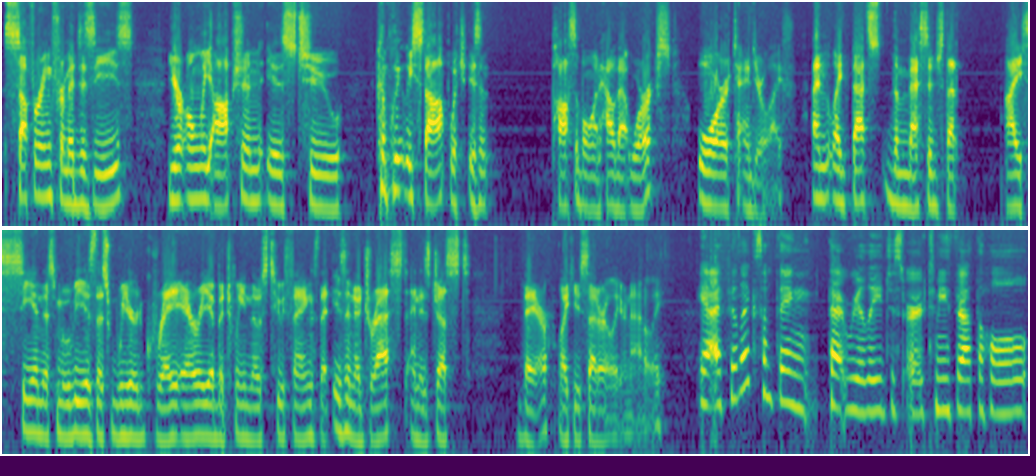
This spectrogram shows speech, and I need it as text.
suffering from a disease, your only option is to completely stop, which isn't possible and how that works, or to end your life. And like that's the message that I see in this movie is this weird gray area between those two things that isn't addressed and is just there, like you said earlier, Natalie. Yeah, I feel like something that really just irked me throughout the whole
